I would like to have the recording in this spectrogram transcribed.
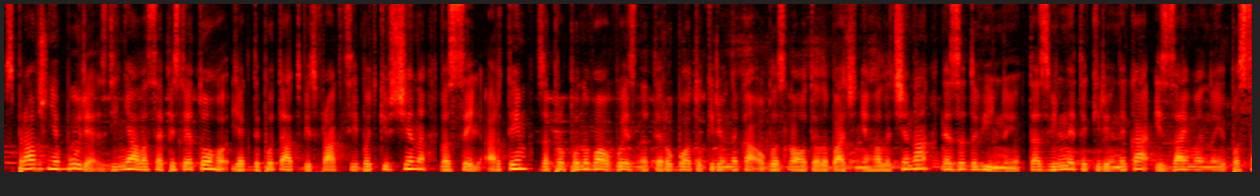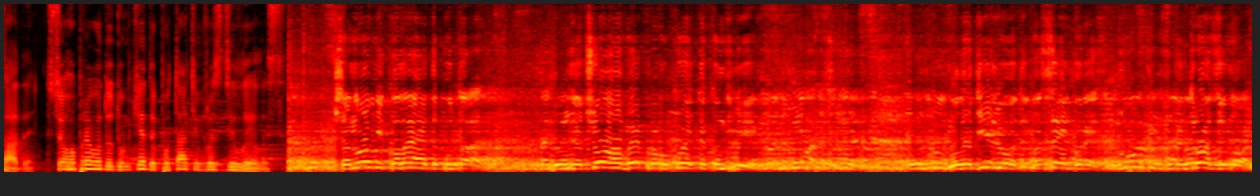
Справжня буря здійнялася після того, як депутат від фракції Батьківщина Василь Артим запропонував визнати роботу керівника обласного телебачення Галичина незадовільною та звільнити керівника із займаної посади. З цього приводу думки депутатів розділились. Шановні колеги депутати, для чого ви провокуєте конфлікт? Молоді люди, Василь Борисович, Петро Зінович,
